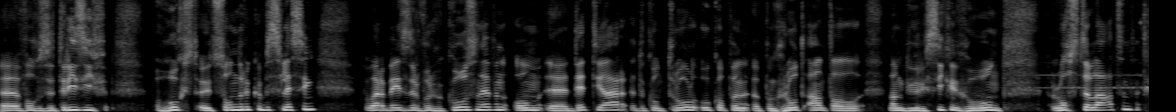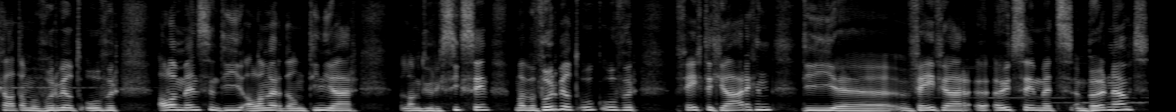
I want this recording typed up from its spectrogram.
Eh, volgens het RISIF hoogst uitzonderlijke beslissing. Waarbij ze ervoor gekozen hebben om eh, dit jaar de controle ook op een, op een groot aantal langdurig zieken gewoon los te laten. Het gaat dan bijvoorbeeld over alle mensen die al langer dan tien jaar langdurig ziek zijn. Maar bijvoorbeeld ook over 50-jarigen die eh, vijf jaar uit zijn met een burn-out.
